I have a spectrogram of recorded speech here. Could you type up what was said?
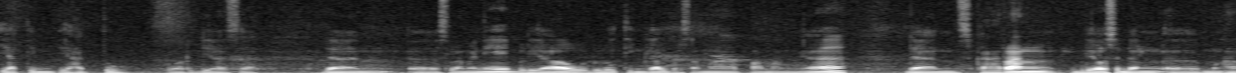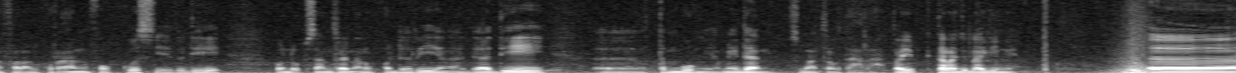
yatim piatu, luar biasa. Dan eh, selama ini beliau dulu tinggal bersama pamannya dan sekarang beliau sedang eh, menghafal Al-Qur'an fokus yaitu di Pondok Pesantren Al-Qadari yang ada di eh, Tembung ya, Medan, Sumatera Utara. Baik, kita lanjut lagi nih. Eh,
